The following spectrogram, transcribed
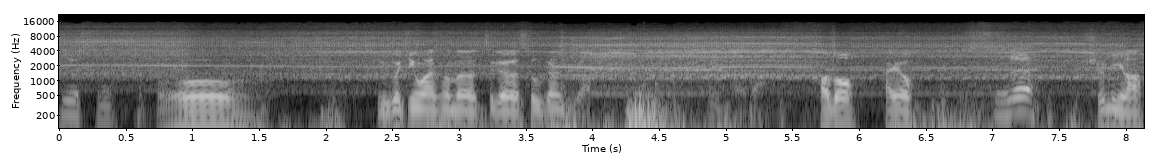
七十。哦，有个今晚上的这个收竿鱼啊，好多，还有十。十米了，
